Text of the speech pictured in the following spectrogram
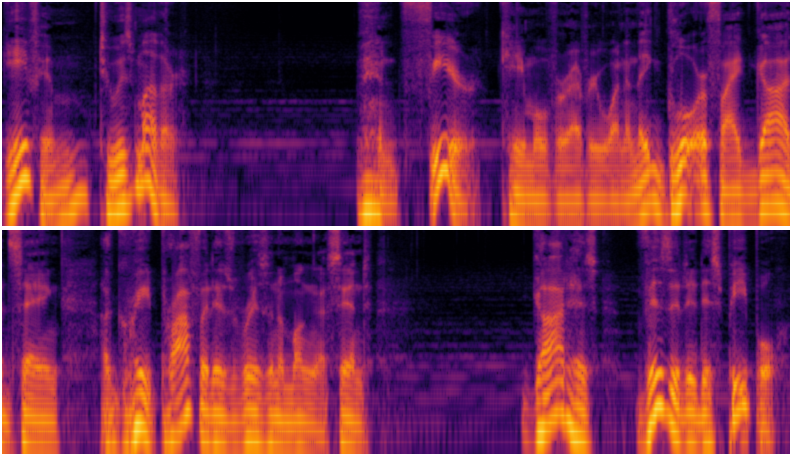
gave him to his mother. Then fear came over everyone, and they glorified God, saying, A great prophet has risen among us, and God has visited his people.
